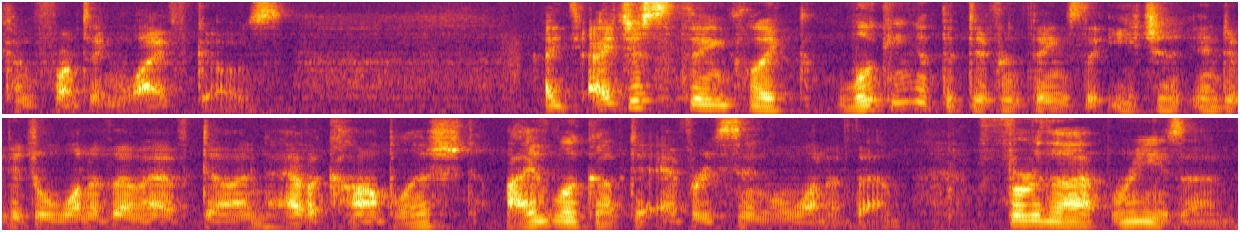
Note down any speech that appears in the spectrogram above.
confronting life goes. I, I just think like looking at the different things that each individual one of them have done have accomplished i look up to every single one of them for that reason.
